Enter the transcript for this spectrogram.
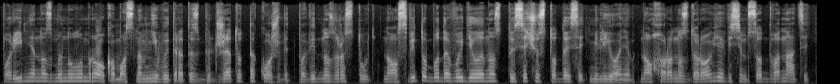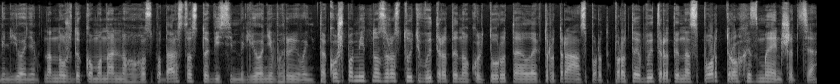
Порівняно з минулим роком основні витрати з бюджету також відповідно зростуть. На освіту буде виділено 1110 мільйонів, на охорону здоров'я 812 мільйонів, на нужди комунального господарства 108 мільйонів гривень. Також помітно зростуть витрати на культуру та електротранспорт. Проте витрати на спорт трохи зменшаться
